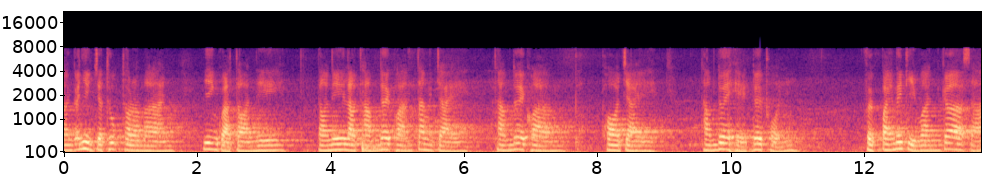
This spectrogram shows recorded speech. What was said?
มันก็ยิ่งจะทุกข์ทรมานยิ่งกว่าตอนนี้ ตอนนี้เราทำด้วยความตั้งใจ ทำด้วยความพอใจทำด้วยเหตุด้วยผล ฝึกไปไม่กี่วันก็สา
